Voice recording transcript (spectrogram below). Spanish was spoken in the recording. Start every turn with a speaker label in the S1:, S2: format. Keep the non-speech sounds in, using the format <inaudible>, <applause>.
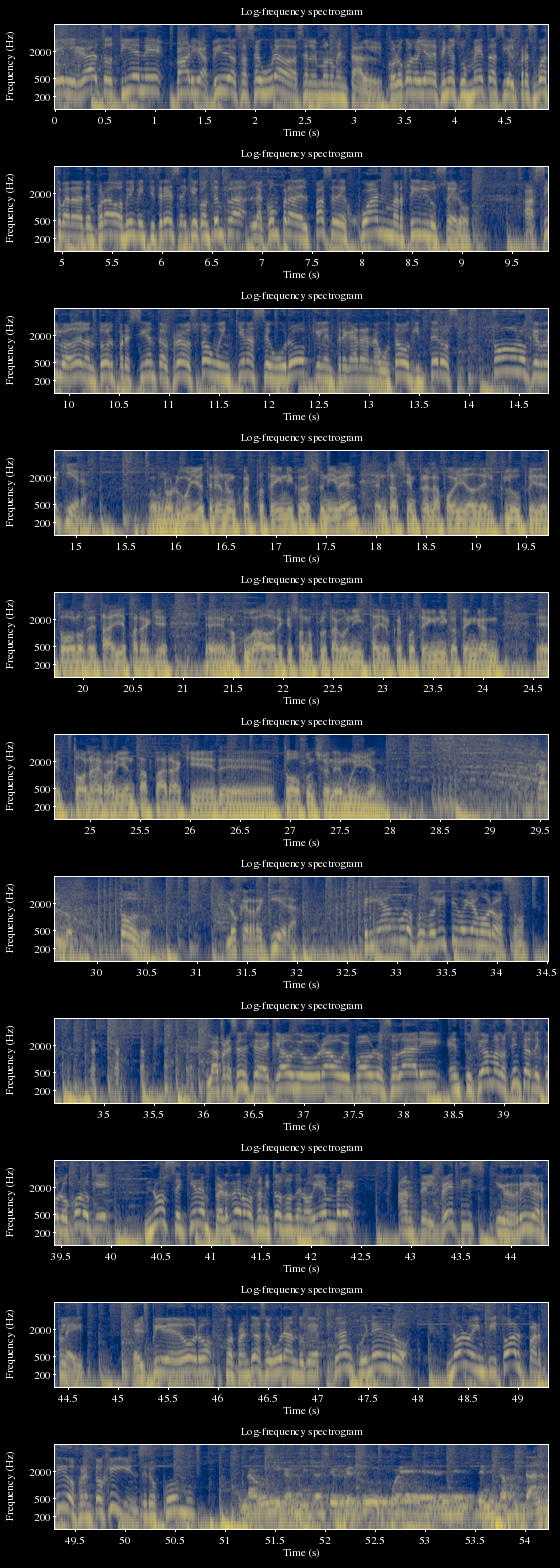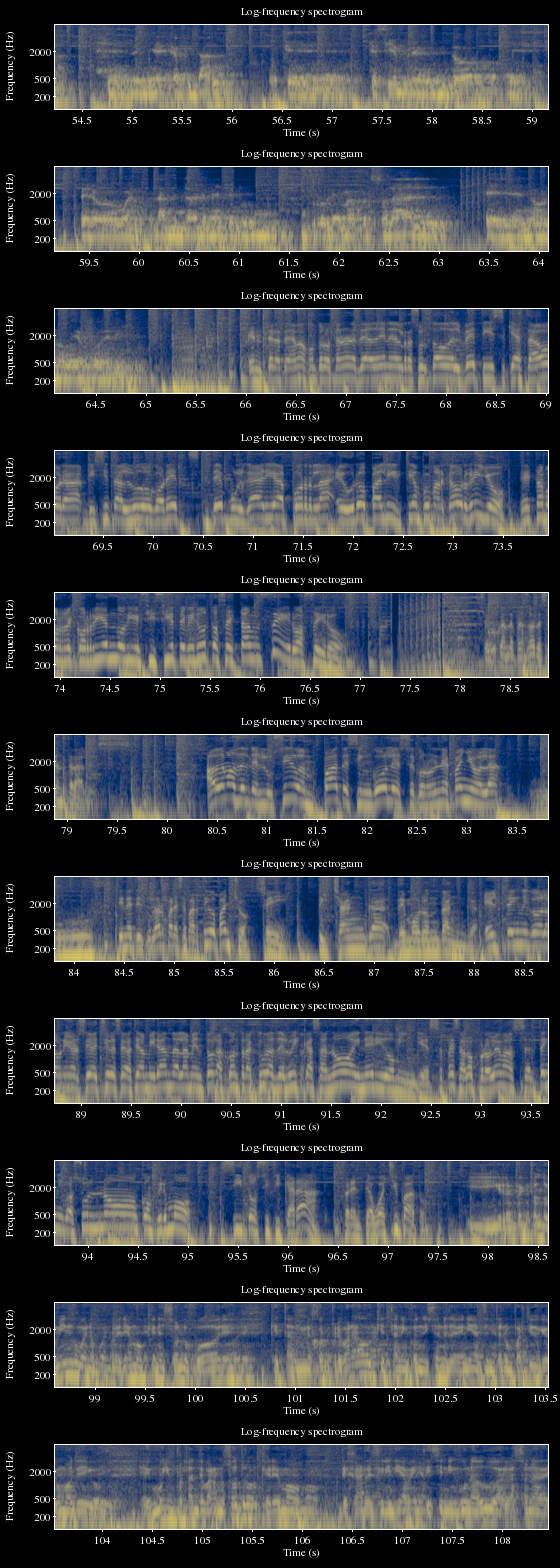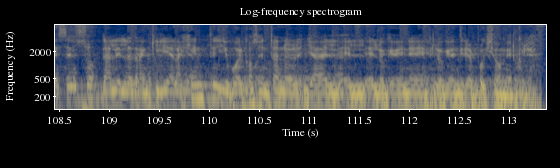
S1: El gato tiene varias vidas aseguradas en el Monumental. Colo Colo ya definió sus metas y el presupuesto para la temporada 2023 que contempla la compra del pase de Juan Martín Lucero. Así lo adelantó el presidente Alfredo Stowin, quien aseguró que le entregarán a Gustavo Quinteros todo lo que requiera.
S2: Un orgullo tener un cuerpo técnico de su nivel. Tendrá siempre el apoyo del club y de todos los detalles para que eh, los jugadores que son los protagonistas y el cuerpo técnico tengan eh, todas las herramientas para que eh, todo funcione muy bien.
S1: Carlos, todo lo que requiera. Triángulo futbolístico y amoroso. <laughs> La presencia de Claudio Bravo y Pablo Solari entusiasma a los hinchas de Colo Colo que no se quieren perder los amistosos de noviembre ante el Betis y River Plate. El pibe de oro sorprendió asegurando que Blanco y Negro no lo invitó al partido frente a O'Higgins.
S3: ¿Pero cómo?
S4: La única invitación que tuve fue de, de mi capitán, <laughs> de mi ex capitán, que, que siempre me invitó. eh, pero bueno, lamentablemente por un, un problema personal eh, no, no voy a poder ir.
S1: Entérate además junto a los tenores de ADN el resultado del Betis que hasta ahora visita al Ludo Goretz de Bulgaria por la Europa League. Tiempo y marcador, Grillo.
S3: Estamos recorriendo 17 minutos, están 0 a 0.
S1: Se buscan defensores centrales. Además del deslucido empate sin goles con Unión Española, ¿tiene titular para ese partido, Pancho?
S5: Sí, Pichanga de Morondanga.
S1: El técnico de la Universidad de Chile, Sebastián Miranda, lamentó las contracturas de Luis Casanova y Neri Domínguez. Pese a los problemas, el técnico azul no confirmó si dosificará frente a Huachipato.
S6: Y respecto al domingo, bueno, veremos quiénes son los jugadores que están mejor preparados, que están en condiciones de venir a enfrentar un partido que, como te digo, es muy importante para nosotros. Queremos dejar definitivamente y sin ninguna duda la zona de descenso, darle la tranquilidad a la gente y poder concentrarnos ya en, en- en lo que viene, lo que vendría el próximo miércoles.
